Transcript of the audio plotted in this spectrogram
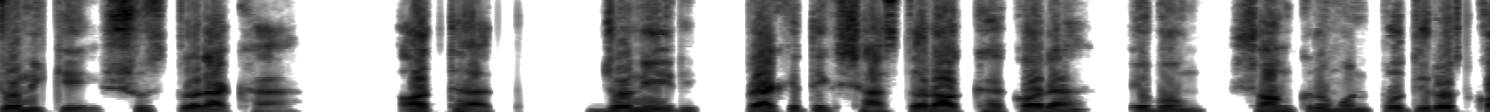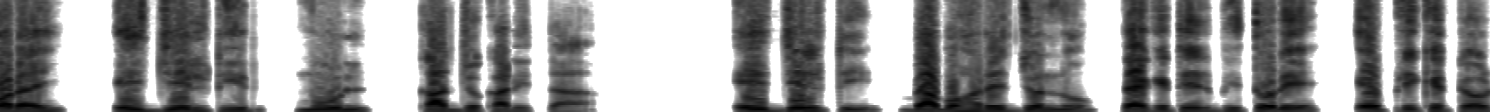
জনিকে সুস্থ রাখা। অর্থাৎ জনির প্রাকৃতিক স্বাস্থ্য রক্ষা করা এবং সংক্রমণ প্রতিরোধ করাই এই জেলটির মূল কার্যকারিতা। এই জেলটি ব্যবহারের জন্য প্যাকেটের ভিতরে অ্যাপ্লিকেটর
